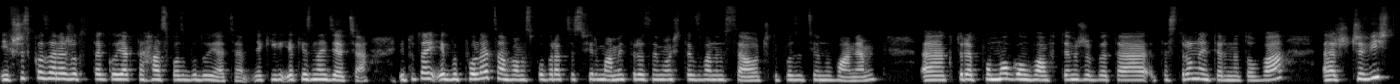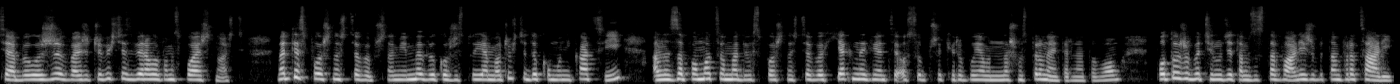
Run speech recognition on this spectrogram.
i wszystko zależy od tego, jak te hasła zbudujecie, jakie, jakie znajdziecie. I tutaj jakby polecam Wam współpracę z firmami, które zajmują się tak zwanym SEO, czyli pozycjonowaniem, e, które pomogą Wam w tym, żeby te, te strony internetowe rzeczywiście były żywe i rzeczywiście zbierały Wam społeczność. Media społecznościowe, przynajmniej my wykorzystujemy oczywiście do komunikacji, ale za pomocą mediów społecznościowych jak najwięcej osób przekierowujemy na naszą stronę internetową, po to, żeby ci ludzie tam zostawali, żeby tam wracali.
